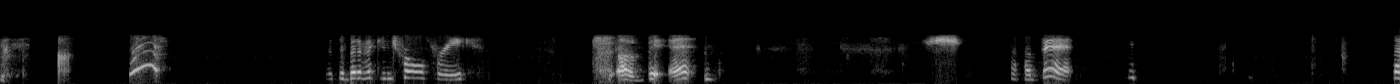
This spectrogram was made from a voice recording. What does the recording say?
It's a bit of a control freak. A bit. A bit. but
